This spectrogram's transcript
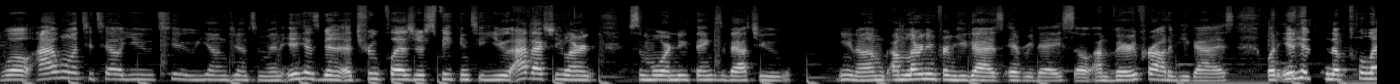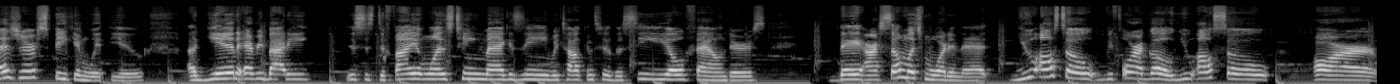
Well, I want to tell you too, young gentlemen, it has been a true pleasure speaking to you. I've actually learned some more new things about you. You know, I'm, I'm learning from you guys every day. So I'm very proud of you guys. But it has been a pleasure speaking with you. Again, everybody, this is Defiant Ones Teen Magazine. We're talking to the CEO founders. They are so much more than that. You also, before I go, you also are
